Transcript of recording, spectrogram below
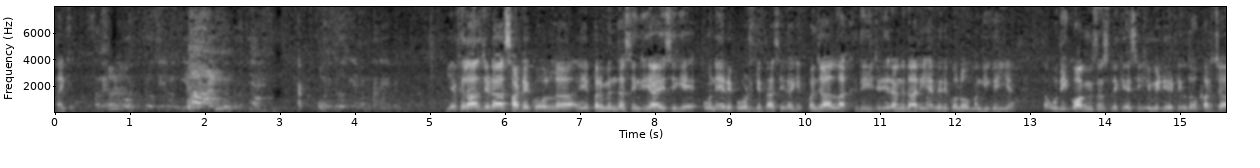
ਥੈਂਕ ਯੂ ਸਰ ਇਹਨੇ ਹੋਰ ਵੀ ਮੰਗੀਆਂ ਕਿ ਇੱਕ ਫਿਰੋਤੀਆਂ ਹੋਰ ਵੀ ਮੰਗਦੇ ਇਹ ਫਿਲਹਾਲ ਜਿਹੜਾ ਸਾਡੇ ਕੋਲ ਇਹ ਪਰਮਿੰਦਰ ਸਿੰਘ ਜੀ ਆਏ ਸੀਗੇ ਉਹਨੇ ਰਿਪੋਰਟ ਕੀਤਾ ਸੀਗਾ ਕਿ 50 ਲੱਖ ਦੀ ਜਿਹੜੀ ਰੰਗਦਾਰੀ ਹੈ ਮੇਰੇ ਕੋਲੋਂ ਮੰਗੀ ਗਈ ਹੈ। ਤਾਂ ਉਹਦੀ ਕੌਗਨੀਜ਼ੈਂਸ ਲੈ ਕੇ ਅਸੀਂ ਇਮੀਡੀਏਟਲੀ ਉਹਦਾ ਪਰਚਾ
